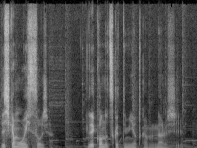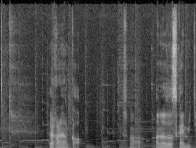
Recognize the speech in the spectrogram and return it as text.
でしかも美味しそうじゃん。で今度作ってみようとかもなるし。だからなんかそのアナザースカイ見て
